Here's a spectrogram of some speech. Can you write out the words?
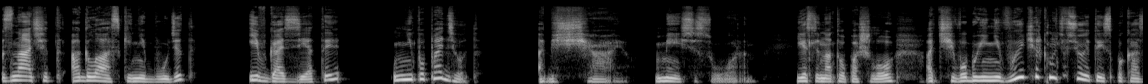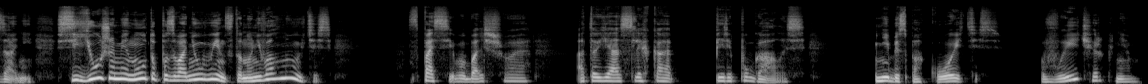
Значит, огласки не будет и в газеты не попадет. Обещаю, миссис Уоррен. Если на то пошло, отчего бы и не вычеркнуть все это из показаний. Сию же минуту позвоню Уинстону, не волнуйтесь. Спасибо большое, а то я слегка перепугалась. Не беспокойтесь, вычеркнем.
